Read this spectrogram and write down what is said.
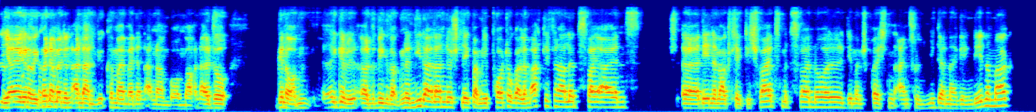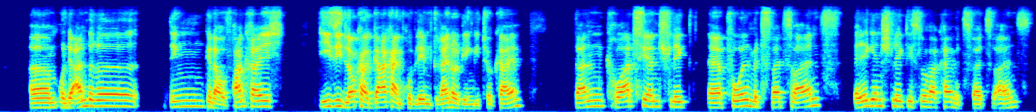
Ja, ja, genau, wir können ja mal den anderen, wir können mal den anderen Baum machen. Also Genau, äh, also wie gesagt, ne, Niederlande schlägt bei mir Portugal im Achtelfinale 2-1, äh, Dänemark schlägt die Schweiz mit 2-0, dementsprechend einzeln Niederlande gegen Dänemark. Ähm, und der andere Ding, genau, Frankreich, easy, locker, gar kein Problem, 3-0 gegen die Türkei. Dann Kroatien schlägt äh, Polen mit 2 1, Belgien schlägt die Slowakei mit 2 1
